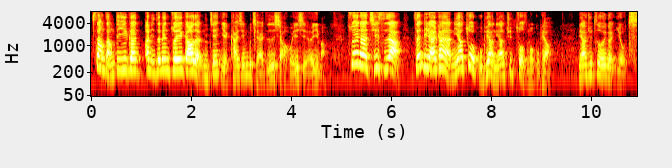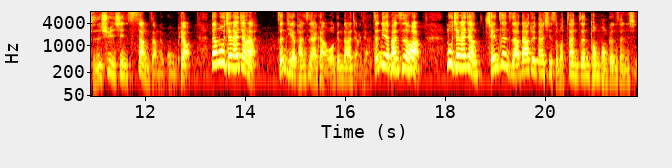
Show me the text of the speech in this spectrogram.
上涨第一根啊，你这边追高的，你今天也开心不起来，只是小回血而已嘛。所以呢，其实啊。整体来看啊，你要做股票，你要去做什么股票？你要去做一个有持续性上涨的股票。那目前来讲呢，整体的盘势来看，我要跟大家讲一下，整体的盘势的话，目前来讲，前阵子啊，大家最担心什么？战争、通膨跟升息。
